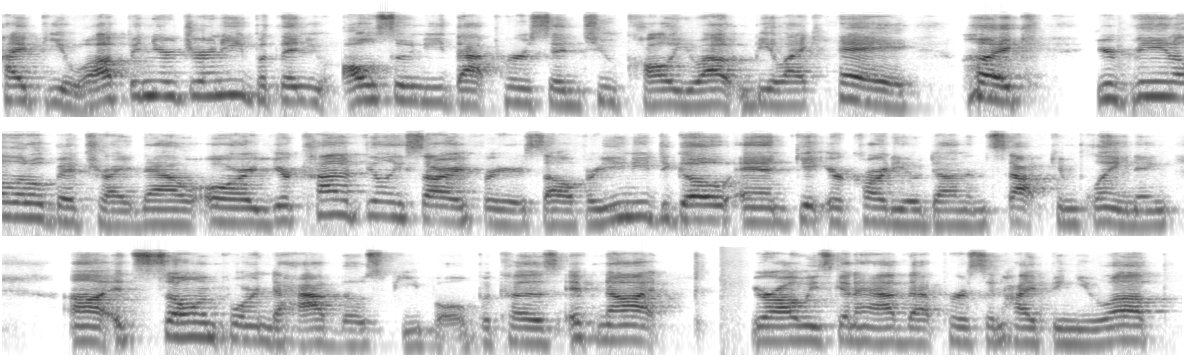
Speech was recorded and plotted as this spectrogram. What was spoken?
hype you up in your journey, but then you also need that person to call you out and be like, hey, like you're being a little bitch right now, or you're kind of feeling sorry for yourself, or you need to go and get your cardio done and stop complaining. Uh, it's so important to have those people because if not, you're always going to have that person hyping you up.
